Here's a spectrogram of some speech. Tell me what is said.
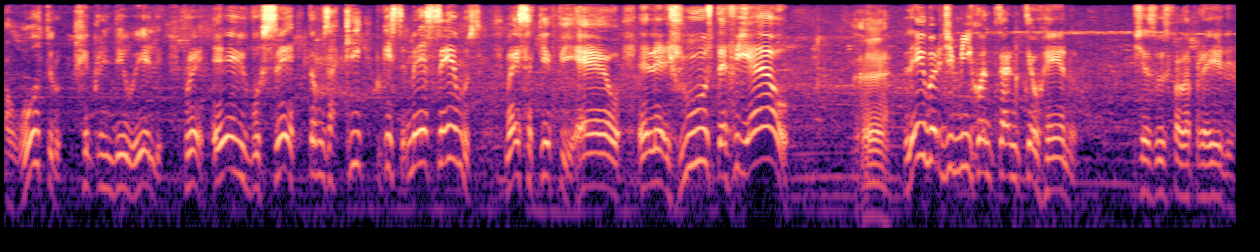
O outro repreendeu ele. Falou: Eu e você estamos aqui porque merecemos. Mas esse aqui é fiel, ele é justo, é fiel. É. Lembra de mim quando está no teu reino. Jesus fala para ele:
